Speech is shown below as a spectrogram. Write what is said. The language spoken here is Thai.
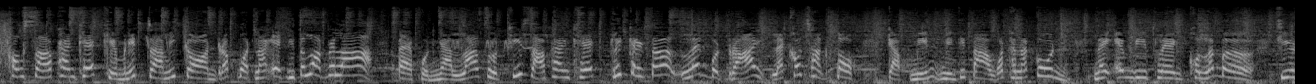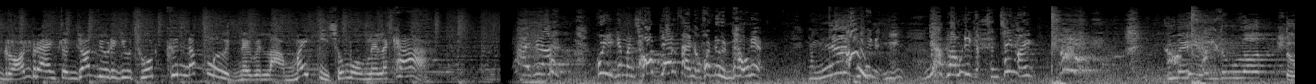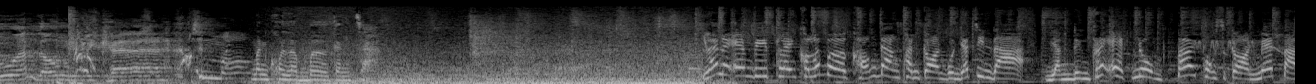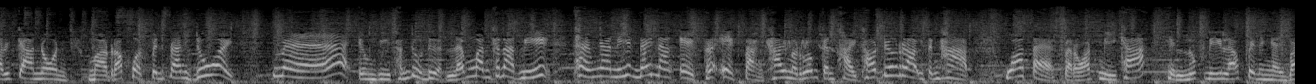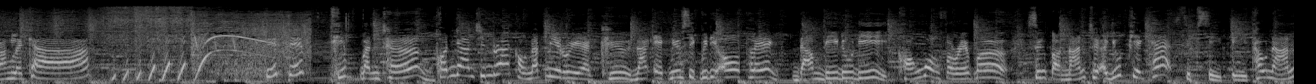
กของสาวแพนเค้กเขมมนิดจามิกร รับบทนางเอกอยู่ตลอดเวลา แต่ผลงานล่าสุดที่สาวแพนเค้กพลิกคาแรคเตอร์เล่นบทร้ายและเข้าฉากตบ กับมิ้นท์มินทิตาวัฒนกุล ใน MV เพลงคนละเบอร์ ที่ร้อนแรงจนยอดวิวใน YouTube ขึ้นนับหมื่นในเวลาไม่กี่ชั่วโมงเลยละค่ะหายไปเลยผู้หญิงที่มันชอบแย่งแฟนของคนอื่นเขาเนี่ยน้ำหน้าเธออย่างนี้อยากลองดีกับฉันใช่ไหม ไม่เห็นต้องลดตัวลงไม่แค่ฉันมองมันคนละเบอร์กันจ้ะ และใน MV เพลงคนละเบอร์ของดังพันกรบุญยจินดา ยังดึงพระเอกหนุ่มเต้ยพงศกรเมตตาริกานนท์มารับบทเป็นแฟนอีกด้วยแหม MV ทั้งดูเดือดและมันขนาดนี้ แถมงานนี้ยังได้นางเอกพระเอกต่างค่ายมาร่วมกันถ่ายทอดเรื่องราวอีกต่างหากว่าแต่สารวัตรหมีคะ เห็นลุคนี้แล้วเป็นยังไงบ้างเลยคะันเทิง ผลงานชิ้นแรกของนัทมีเรีย คือนางเอกมิวสิกวิดีโอเพลงดำดีดูดี ของวง Forever ซึ่งตอนนั้นเธออายุเพียงแค่ 14 ปีเท่านั้น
